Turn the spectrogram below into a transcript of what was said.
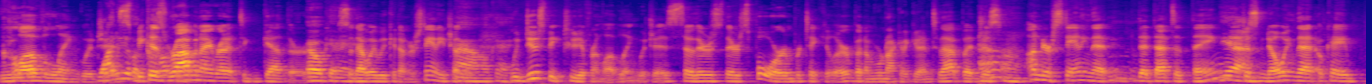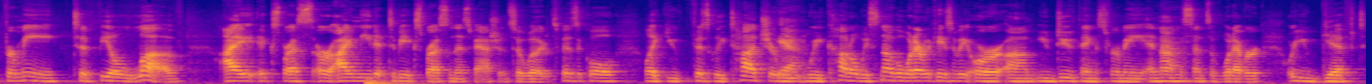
Love Languages. Why do you have because? Rob and I read it together. Okay. So that way we could understand each other. Ah, okay. We do speak two different love languages. So there's there's four in particular, but we're not going to get into that. But just Ah. understanding that that that's a thing. Yeah. Just knowing that okay, for me to feel love. I express or I need it to be expressed in this fashion. So whether it's physical, like you physically touch, or Yeah. we, we cuddle, we snuggle, whatever the case may be, or um, you do things for me, and not in the sense of whatever, or you gift,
